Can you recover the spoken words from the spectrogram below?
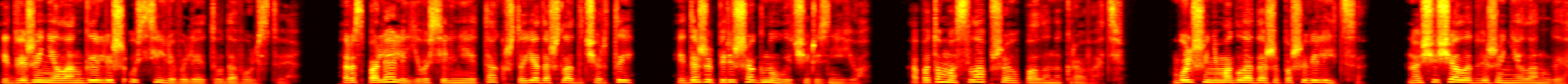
и движения Ланге лишь усиливали это удовольствие. Распаляли его сильнее так, что я дошла до черты и даже перешагнула через нее, а потом ослабшая упала на кровать. Больше не могла даже пошевелиться, но ощущала движение Ланге.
